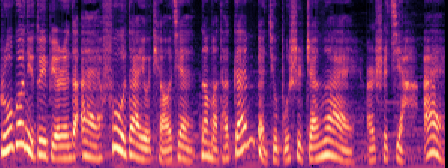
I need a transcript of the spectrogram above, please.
如果你对别人的爱附带有条件，那么它根本就不是真爱，而是假爱。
